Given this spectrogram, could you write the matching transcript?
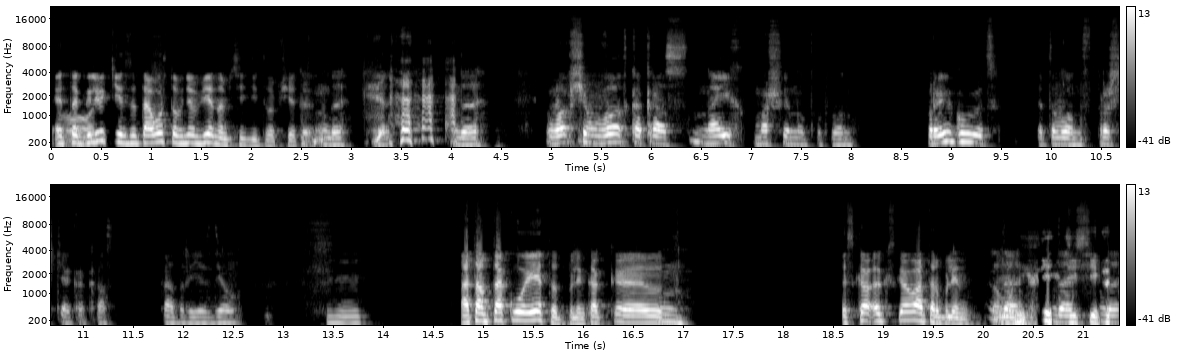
Это Вот. глюки из-за того, что в нем веном сидит вообще-то. Да, да, да. В общем, вот как раз на их машину тут вон прыгают. Это вон в прыжке как раз кадр я сделал. А там такой этот, блин, как э, эска- экскаватор, блин. Там Да, у них да, эти да,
